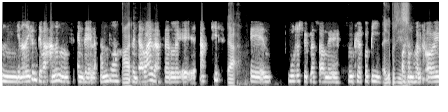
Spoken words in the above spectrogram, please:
Mm, jeg ved ikke, om det var anderledes end det eller andre, Nej. men der var i hvert fald øh, ret tit Ja, øh, motorcykler, som, øh, som kørte forbi, ja og som holdt øje.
